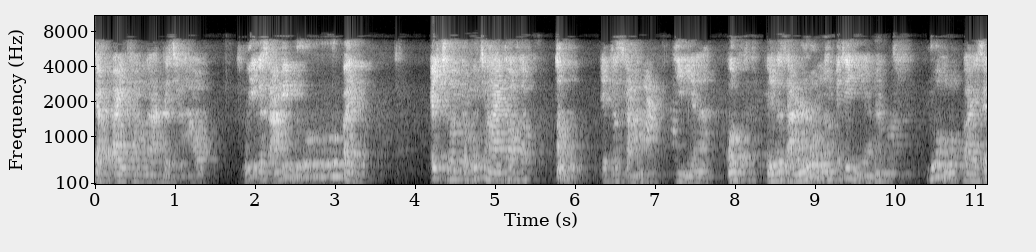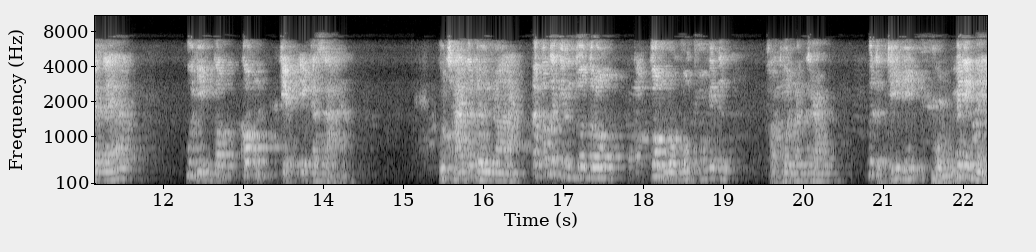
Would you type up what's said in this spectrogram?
จะไปทำงานแต่เช้าถือเอกสารวิ่รู้ไปไปชนกับผู้ชายเขาครับตุ๊บเอกสารเหี่ยโอ้เอกสารร่วงนะไม่ใช่เหี่ยนะร่วงลงไปเสร็จแล้ว ผู้หญิงก็ก้มเก็บเอกสาร ผู้ชายก็เดินมา แล้วก็มายืนตัวตรงก็ก้มลงโค้งนิดนึงขอโทษนะครับ เมื่อตะกี้นี้ผมไม่ได้แหน่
